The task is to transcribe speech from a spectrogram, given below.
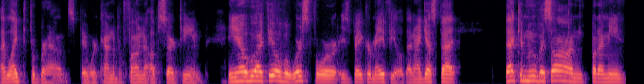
I liked the Browns. They were kind of a fun upstart team. And you know who I feel the worst for is Baker Mayfield. And I guess that that can move us on. But I mean,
